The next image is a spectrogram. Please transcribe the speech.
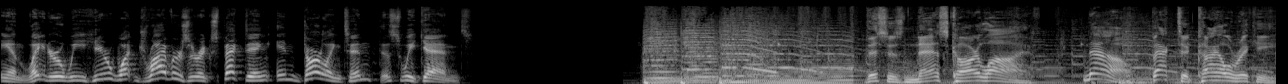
and later, we hear what drivers are expecting in Darlington this weekend. This is NASCAR Live. Now, back to Kyle Rickey.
